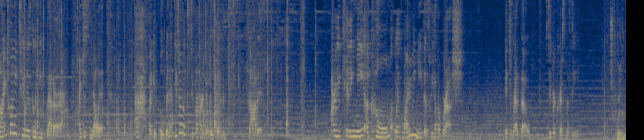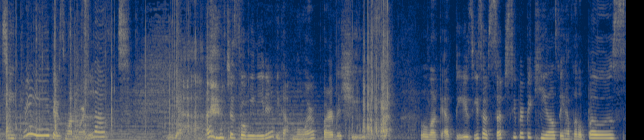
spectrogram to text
My 22 is gonna be better. I just know it. Ah, if I can open it. These are like super hard to open. Got it. Are you kidding me? A comb? Like why do we need this? We have a brush. It's red though. Super Christmassy. 23. There's one more left. Yeah, just what we needed. We got more Barbie shoes. Look at these. These have such super big heels. They have little bows.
